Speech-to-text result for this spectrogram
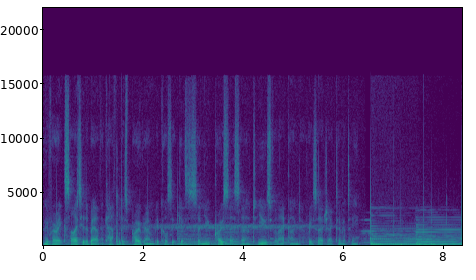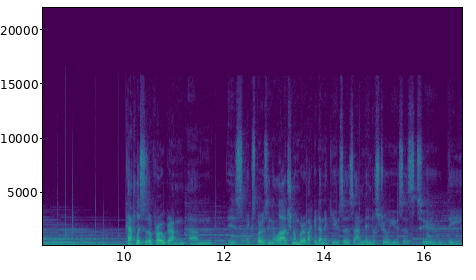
We're very excited about the Catalyst programme because it gives us a new processor to use for that kind of research activity. Catalyst as a programme um, is exposing a large number of academic users and industrial users to the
